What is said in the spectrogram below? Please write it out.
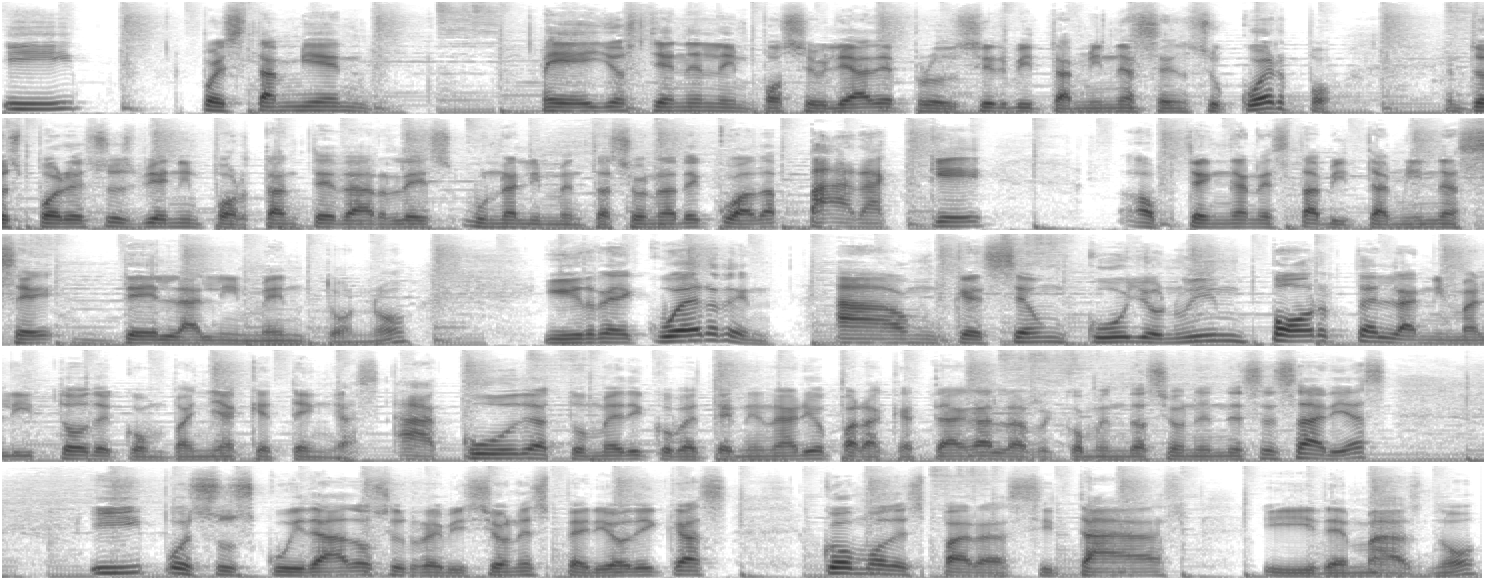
Y pues también ellos tienen la imposibilidad de producir vitaminas en su cuerpo. Entonces por eso es bien importante darles una alimentación adecuada para que obtengan esta vitamina C del alimento, ¿no? Y recuerden, aunque sea un cuyo, no importa el animalito de compañía que tengas, acude a tu médico veterinario para que te haga las recomendaciones necesarias y pues sus cuidados y revisiones periódicas como desparasitar y demás, ¿no?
